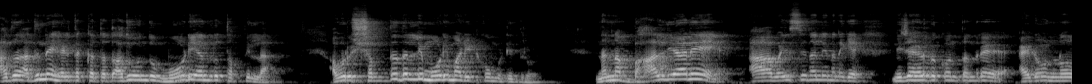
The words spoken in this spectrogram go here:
ಅದು ಅದನ್ನೇ ಹೇಳ್ತಕ್ಕಂಥದ್ದು. ಅದು ಒಂದು ಮೋಡಿ ಅಂದರೂ ತಪ್ಪಿಲ್ಲ. ಅವರು ಶಬ್ದದಲ್ಲಿ ಮೋಡಿ ಮಾಡಿ ಇಟ್ಕೊಂಡ್ಬಿಟ್ಟಿದ್ರು. ನನ್ನ ಬಾಲ್ಯನೇ ಆ ವಯಸ್ಸಿನಲ್ಲಿ ನನಗೆ ನಿಜ ಹೇಳಬೇಕು ಅಂತಂದರೆ ಐ ಡೋಂಟ್ ನೋ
